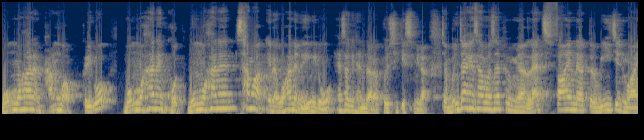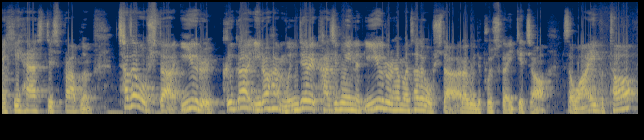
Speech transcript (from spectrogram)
뭐뭐 하는 방법, 그리고 뭐뭐 하는 곳, 뭐뭐 하는 상황이라고 하는 의미로 해석이 된다고 볼 수 있겠습니다. 자, 문장에서 한번 살펴보면 Let's find out the reason why he has this problem. 찾아봅시다. 이유를, 그가 이러한 문제를 가지고 있는 이유를 한번 찾아봅시다. 라고 이제 볼 수가 있겠죠. 그래서 why부터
